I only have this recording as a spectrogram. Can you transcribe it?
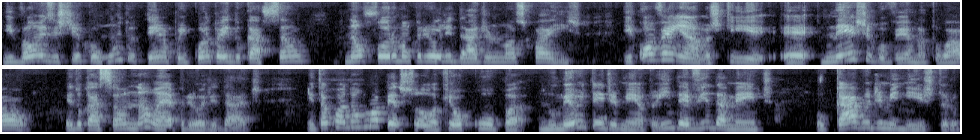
e vão existir por muito tempo, enquanto a educação não for uma prioridade no nosso país. E convenhamos que, é, neste governo atual, educação não é prioridade. Então, quando uma pessoa que ocupa, no meu entendimento, indevidamente o cargo de ministro,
